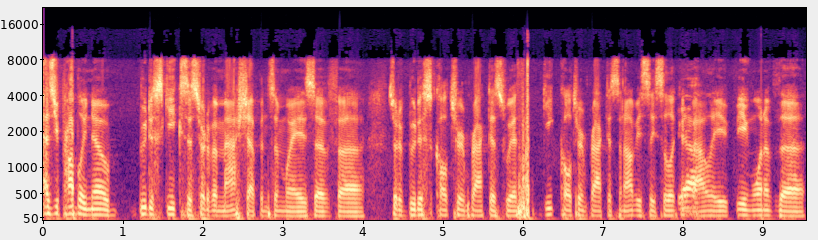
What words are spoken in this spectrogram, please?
as you probably know, Buddhist Geeks is sort of a mashup in some ways of uh, sort of Buddhist culture and practice with geek culture and practice, and obviously Silicon Yeah. Valley being one of the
